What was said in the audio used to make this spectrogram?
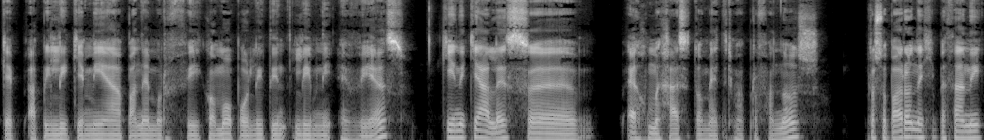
και απειλεί και μια πανέμορφη κομμόπολη την λίμνη Εβίας. Και είναι και άλλες, ε, έχουμε χάσει το μέτρημα προφανώς, Προς το παρόν έχει πεθάνει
